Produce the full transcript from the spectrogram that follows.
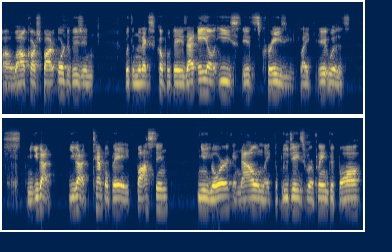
uh, wild card spot or division within the next couple days. That AL East, it's crazy. Like it was. I mean, you got you got Tampa Bay, Boston, New York, and now like the Blue Jays who are playing good ball.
